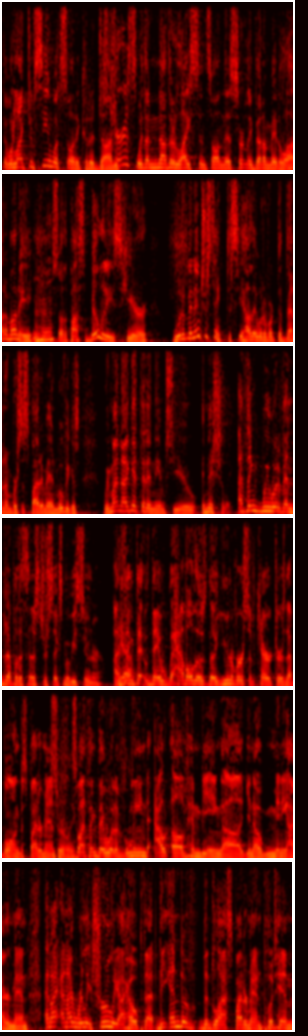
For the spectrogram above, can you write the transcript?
that would like to have seen what Sony could have done with another license on this. Certainly, Venom made a lot of money. So the possibilities here would have been interesting to see how they would have worked the Venom versus Spider Man movie because we might not get that in the MCU initially. I think we would have ended up with a Sinister Six movie sooner. I Yeah. think that they have all those the universe of characters that belong to Spider-Man. Certainly. So I think they would have leaned out of him being, uh, you know, mini Iron Man. And I and I really truly I hope that the end of the last Spider-Man put him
